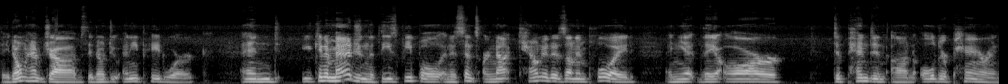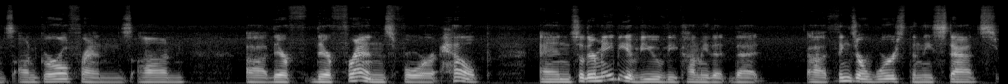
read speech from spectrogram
They don't have jobs. They don't do any paid work. And you can imagine that these people, in a sense, are not counted as unemployed, and yet they are dependent on older parents, on girlfriends, on uh, their their friends for help. And so there may be a view of the economy that that uh, things are worse than these stats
